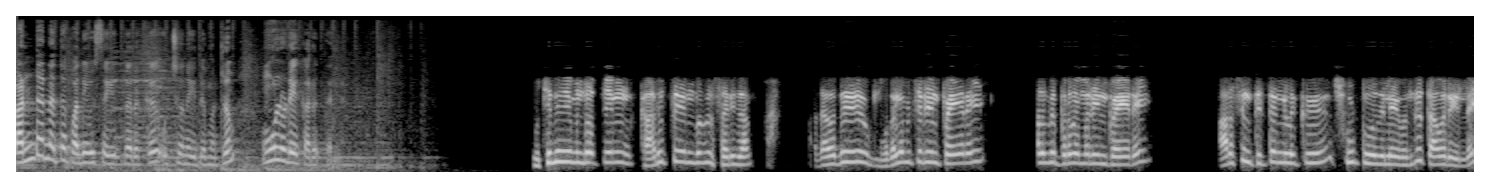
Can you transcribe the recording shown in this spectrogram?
கண்டனத்தை பதிவு செய்திருக்கு உச்சநீதிமன்றம். உங்களுடைய கருத்து என்ன? உச்சநீதிமன்றத்தின் கருத்து என்பது சரிதான். அதாவது முதலமைச்சரின் பெயரை அல்லது பிரதமரின் பெயரை அரசின் திட்டங்களுக்கு சூட்டுவதிலே வந்து தவறு இல்லை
